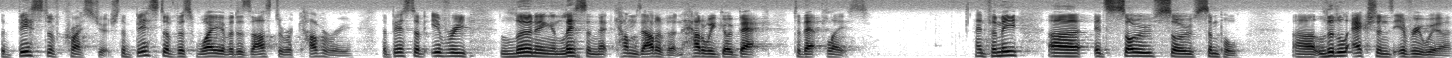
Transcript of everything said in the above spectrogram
the best of Christchurch, the best of this way of a disaster recovery, the best of every learning and lesson that comes out of it, and how do we go back to that place? And for me, uh, it's so, so simple. Uh, little actions everywhere,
